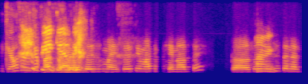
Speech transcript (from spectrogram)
Y que vamos a ver qué Sí, pasa. Cada seis meses, imagínate. Cada seis Ay. meses tener...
